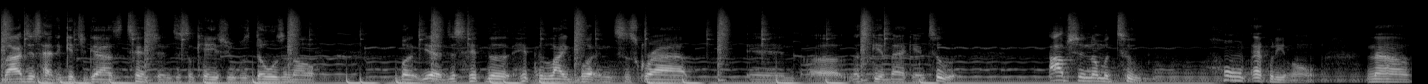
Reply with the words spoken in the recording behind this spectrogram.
But I just had to get you guys' attention just in case you was dozing off. But yeah, just hit the hit the like button, subscribe, and uh, let's get back into it. Option number two, home equity loan. Now,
